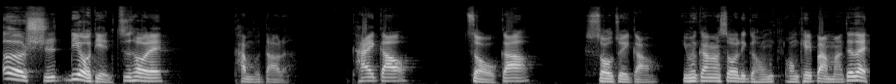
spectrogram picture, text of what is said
二十六点之后呢，看不到了。开高走高收最高，因为刚刚收了一个红红 K 棒嘛，对不对？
